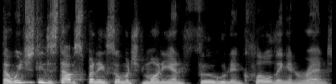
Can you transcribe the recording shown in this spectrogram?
That we just need to stop spending so much money on food and clothing and rent.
